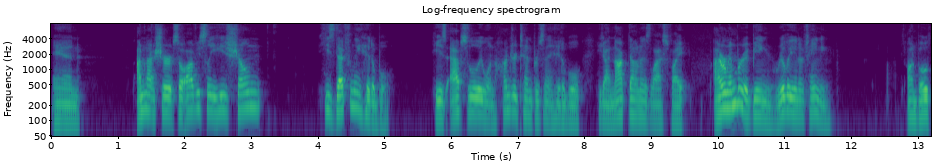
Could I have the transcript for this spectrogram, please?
And I'm not sure. So obviously he's shown he's definitely hittable. He's absolutely 110% hittable. He got knocked down in his last fight. I remember it being really entertaining on both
